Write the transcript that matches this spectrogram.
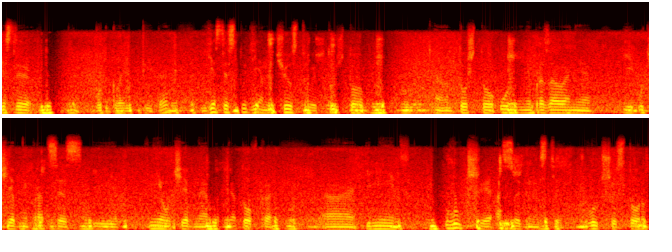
если, буду говорить ты, да, если студент чувствует то, что, то, что уровень образования и учебный процесс, и неучебная подготовка э, имеет лучшие особенности, лучшую сторону,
